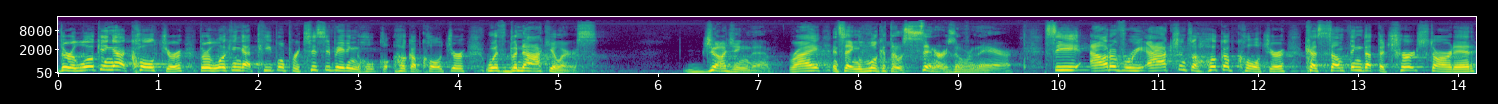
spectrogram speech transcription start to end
They're looking at culture, they're looking at people participating in hookup culture with binoculars judging them, right? And saying, look at those sinners over there. See, out of reaction to hookup culture, because something that the church started,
